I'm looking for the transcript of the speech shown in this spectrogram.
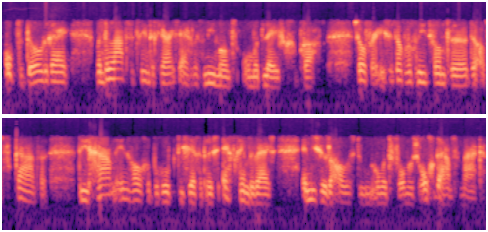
op de dodenrij. Maar de laatste 20 jaar is eigenlijk niemand om het leven gebracht. Zover is het ook nog niet, want uh, de advocaten die gaan in hoger beroep, die zeggen er is echt geen bewijs. En die zullen alles doen om het vonnis ongedaan te maken.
